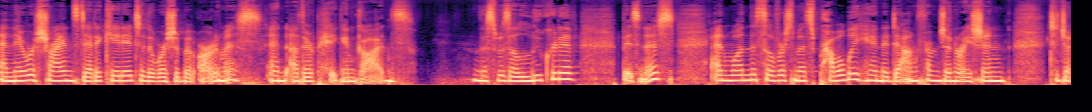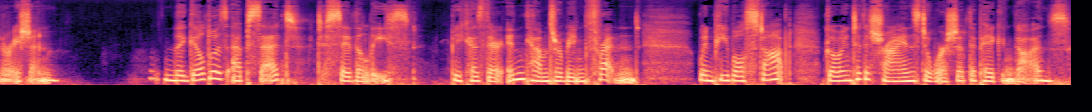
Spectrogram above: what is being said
and there were shrines dedicated to the worship of Artemis and other pagan gods. This was a lucrative business and one the silversmiths probably handed down from generation to generation. The guild was upset, to say the least, because their incomes were being threatened when people stopped going to the shrines to worship the pagan gods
